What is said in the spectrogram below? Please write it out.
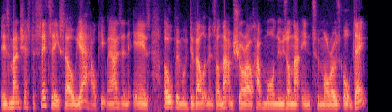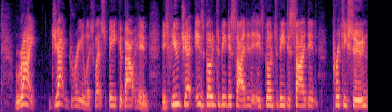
is Manchester City. So yeah, I'll keep my eyes and ears open with developments on that. I'm sure I'll have more news on that in tomorrow's update. Right, Jack Grealish, let's speak about him. His future is going to be decided. It is going to be decided pretty soon.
